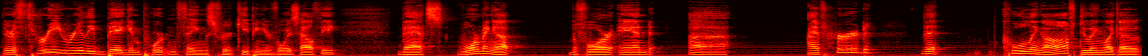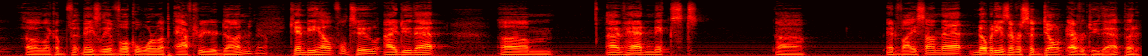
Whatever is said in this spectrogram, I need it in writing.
there are three really big important things for keeping your voice healthy. That's warming up before and uh I've heard that cooling off, doing like a, a like a basically a vocal warm up after you're done can be helpful too. I do that. Um I've had mixed uh advice on that. Nobody has ever said don't ever do that, but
